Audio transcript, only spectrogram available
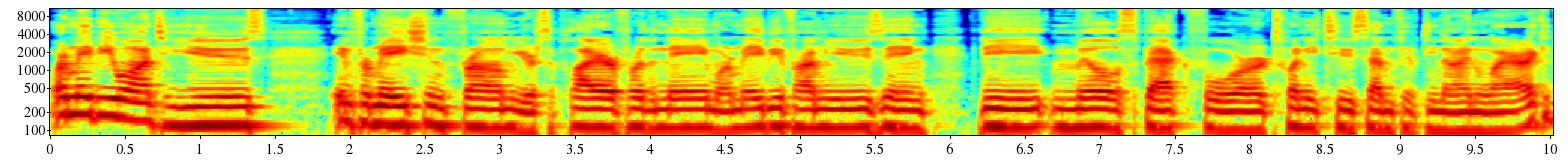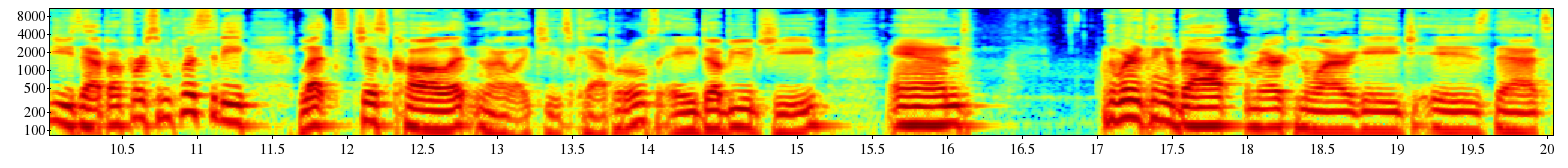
or maybe you want to use information from your supplier for the name, or maybe if I'm using the mil spec for 22759 wire, I could use that. But for simplicity, let's just call it, and I like to use capitals, AWG. And the weird thing about American wire gauge is that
